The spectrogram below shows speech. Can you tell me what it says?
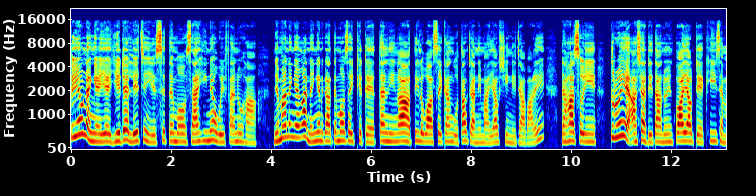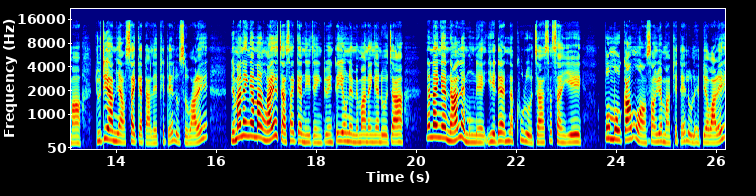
တရုတ်နိုင်ငံရဲ့ရေတပ်လေ့ကျင့်ရေးစစ်သင်္ဘောဇာဟီနဲ့ဝေဖန်တို့ဟာမြန်မာနိုင်ငံကနိုင်ငံတကာသင်္ဘောဆိပ်ဖြစ်တဲ့တန်လင်ကတီလဝါစိတ်ကမ်းကိုတောက်ကြနေမှာရောက်ရှိနေကြပါတယ်။ဒါဟာဆိုရင်သူတို့ရဲ့အာရှဒေသတွင်းသွားရောက်တဲ့ခီးစဉ်မှာဒုတိယမြောက်စိုက်ကတ်တာလည်းဖြစ်တယ်လို့ဆိုပါတယ်။ မြန်မာနိုင်ငံမှာ9ရက်ကြာစိုက်ကတ်နေချိန်တွင်တရုတ်နဲ့ မြန်မာနိုင်ငံတို့ကြား နှစ်နိုင်ငံ နားလည်မှုနဲ့ ရေတပ်နှစ်ခုတို့ကြား ဆက်ဆံရေးပုံမကောင်းမွန်အောင် ဆောင်ရွက်မှာ ဖြစ်တယ်လို့လည်း ပြောပါတယ်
